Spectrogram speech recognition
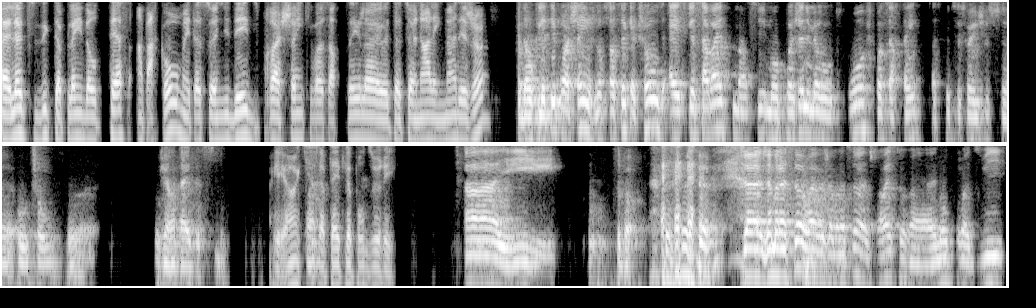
Euh, là, tu dis que tu as plein d'autres tests en parcours, mais as-tu une idée du prochain qui va sortir? As-tu un alignement déjà? Donc, l'été prochain, je vais ressortir quelque chose. Est-ce que ça va être mon, projet numéro 3? Je ne suis pas certain. Ça se peut que ce soit juste euh, autre chose que j'ai en tête aussi. OK, un qui serait peut-être là pour durer. Ah, et c'est pas. j'aimerais ça, ouais, j'aimerais ça. Je travaille sur euh, un autre produit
